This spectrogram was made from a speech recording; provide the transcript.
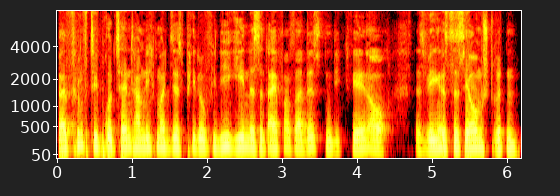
Weil 50 Prozent haben nicht mal dieses Pädophilie-Gen, das sind einfach Sadisten, die quälen auch. Deswegen ist das sehr umstritten.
